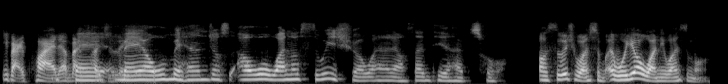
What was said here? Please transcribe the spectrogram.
一百块、两百块之类的。没没有，我每天就是啊，我玩了 Switch 啊，玩了两三天还不错。哦，Switch 玩什么？哎，我又要玩，你玩什么？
